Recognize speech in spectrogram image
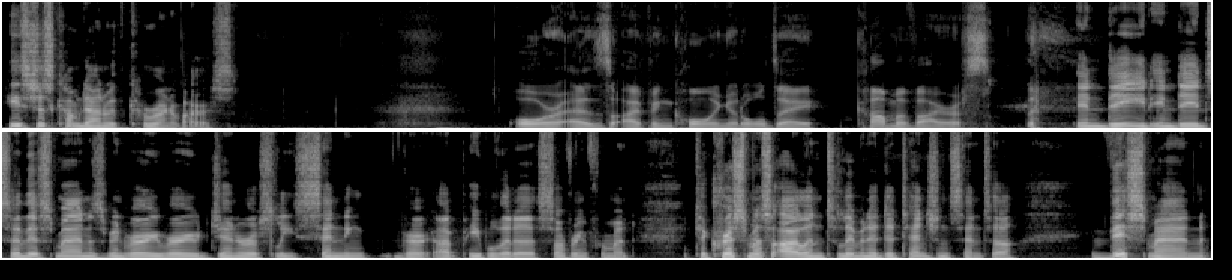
he's just come down with coronavirus. Or as I've been calling it all day, karma virus. Indeed, indeed. So this man has been very, very generously sending ver- uh, people that are suffering from it to Christmas Island to live in a detention center. This man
